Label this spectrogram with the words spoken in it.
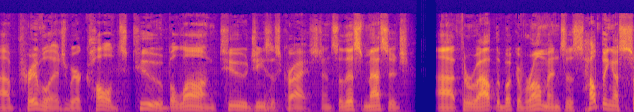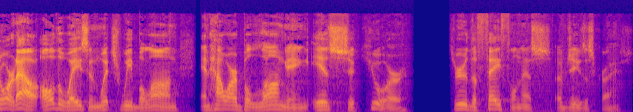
uh, privilege. We're called to belong to Jesus Christ. And so this message uh, throughout the book of Romans is helping us sort out all the ways in which we belong and how our belonging is secure through the faithfulness of Jesus Christ.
